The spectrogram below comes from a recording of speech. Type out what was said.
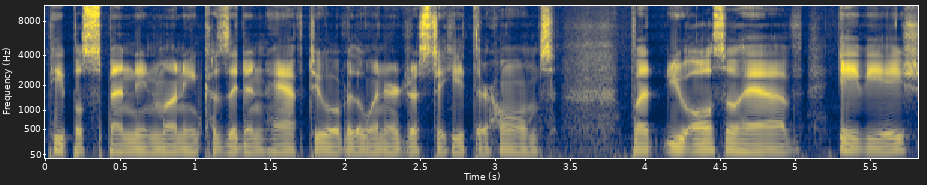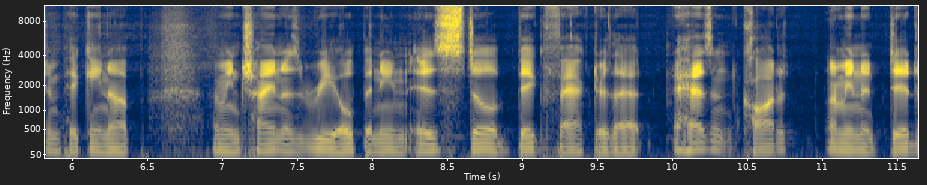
people spending money because they didn't have to over the winter just to heat their homes but you also have aviation picking up i mean china's reopening is still a big factor that hasn't caught I mean, it did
